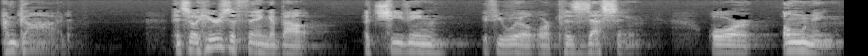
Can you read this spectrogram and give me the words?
I'm God. And so here's the thing about achieving, if you will, or possessing, or owning,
